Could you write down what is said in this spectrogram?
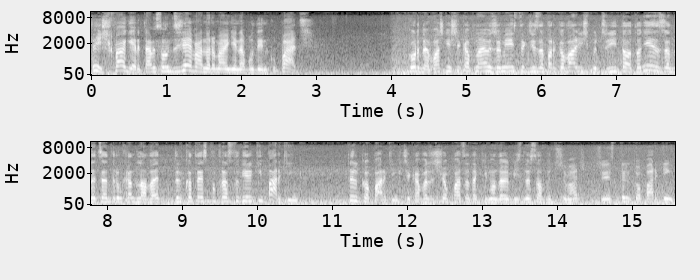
Ty, szwagier, tam są drzewa normalnie na budynku, patrz. Kurde, właśnie się kapnąłem, że miejsce, gdzie zaparkowaliśmy, czyli to, to nie jest żadne centrum handlowe, tylko to jest po prostu wielki parking. Tylko parking. Ciekawe, że się opłaca taki model biznesowy trzymać, że jest tylko parking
